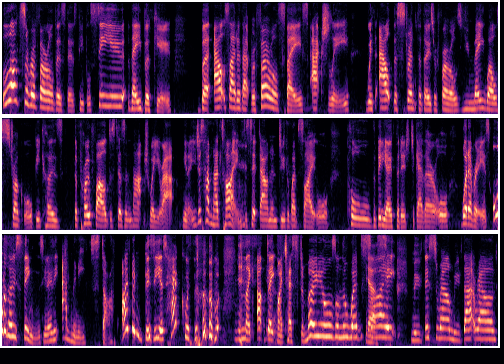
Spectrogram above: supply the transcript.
Lots of referral business. People see you, they book you. But outside of that referral space, actually, without the strength of those referrals, you may well struggle because the profile just doesn't match where you're at. You know, you just haven't had time to sit down and do the website or pull the video footage together or whatever it is. All of those things, you know, the admin stuff. I've been busy as heck with them. and like update yes. my testimonials on the website, yes. move this around, move that around.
